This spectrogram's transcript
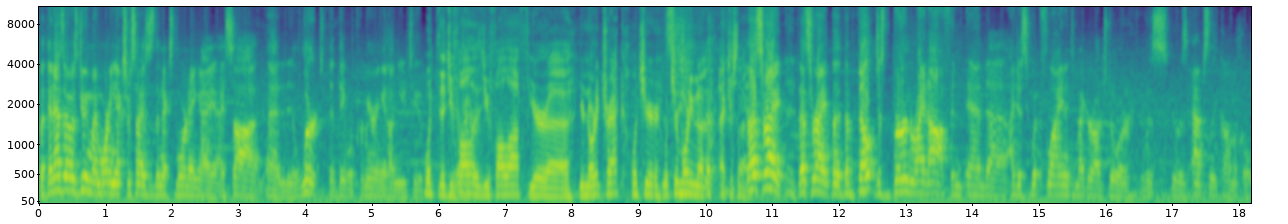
But then as I was doing my morning exercises the next morning, I, I saw an alert that they were premiering it on YouTube. What did you Yeah, fall? right. Did you fall off your uh, your NordicTrack? What's your what's your morning uh, exercise? That's right. That's right. The the belt just burned right off, and and uh, I just went flying into my garage door. It was it was absolutely comical.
